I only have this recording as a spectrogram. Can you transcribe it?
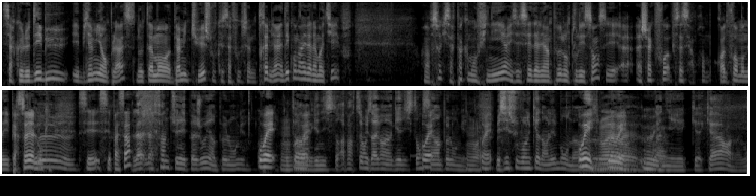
C'est-à-dire que le début est bien mis en place, notamment euh, Permis de tuer. Je trouve que ça fonctionne très bien. Et dès qu'on arrive à la moitié, on a l'impression qu'ils savent pas comment finir. Ils essaient d'aller un peu dans tous les sens. Et à, à chaque fois, ça c'est encore une fois mon avis personnel, donc ouais. c'est c'est pas ça. La, la fin de Tu n'es pas joué est un peu longue. Ouais. En ouais, Afghanistan. À partir où ils arrivent en Afghanistan, Ouais. c'est un peu longue. Ouais. Mais c'est souvent le cas dans les bondes. hein. Oui, Euh, oui, oui, oui. Dernier quart. euh, Bon,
